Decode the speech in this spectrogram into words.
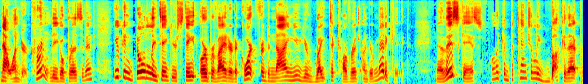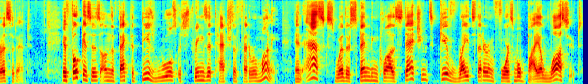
Now under current legal precedent, you can totally take your state or provider to court for denying you your right to coverage under Medicaid. Now this case, well it can potentially buck that precedent. It focuses on the fact that these rules are strings attached to federal money, and asks whether spending clause statutes give rights that are enforceable by a lawsuit.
